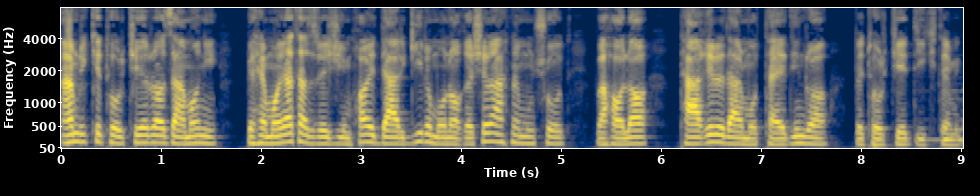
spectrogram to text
امری که ترکیه را زمانی به حمایت از رژیم های درگیر مناقشه رهنمون شد و حالا تغییر در متحدین را به ترکیه دیکته می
